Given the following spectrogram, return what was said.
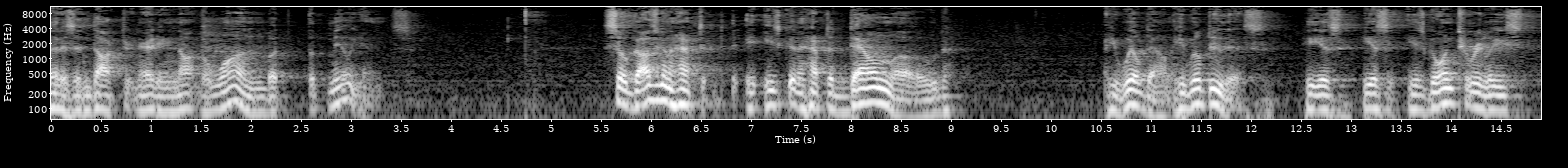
that is indoctrinating not the one but the millions. So God's going to have to he's going to have to download he will down he will do this. He is he is he is going to release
